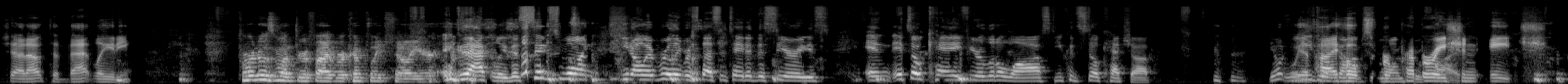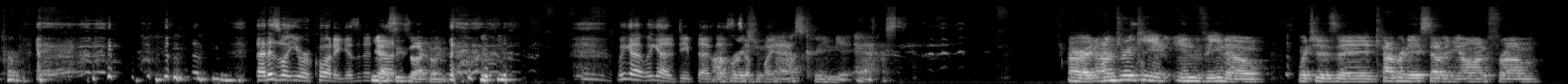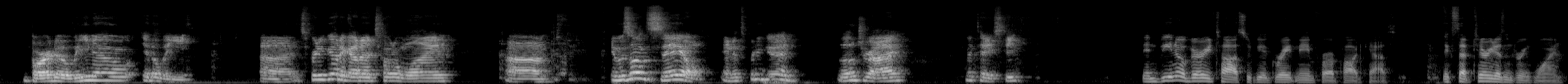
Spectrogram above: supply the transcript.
Shout out to that lady. Porto's one through five were complete failure. Exactly. The six one, you know, it really resuscitated the series. And it's okay if you're a little lost. You could still catch up. You don't We need have high gone hopes for one through five. preparation H. that is what you were quoting, isn't it? yes, Todd? exactly. we got we got to deep dive this at some Operation point. Ass Cream, you ass. All right, I'm drinking In Vino, which is a Cabernet Sauvignon from Bardolino, Italy. Uh, it's pretty good. I got a Total Wine. Um, it was on sale, and it's pretty good. A little dry, but tasty. And Vino Veritas would be a great name for our podcast. Except Terry doesn't drink wine.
